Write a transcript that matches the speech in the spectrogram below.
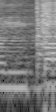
tempat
